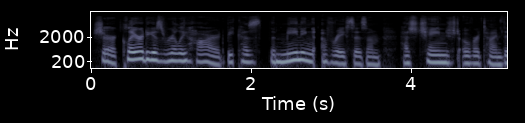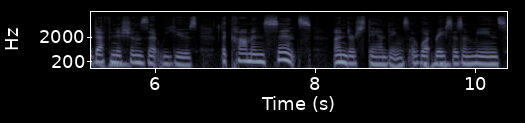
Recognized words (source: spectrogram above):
Sure, clarity is really hard because the meaning of racism has changed over time. The mm-hmm. definitions that we use, the common sense understandings of what mm-hmm. racism means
